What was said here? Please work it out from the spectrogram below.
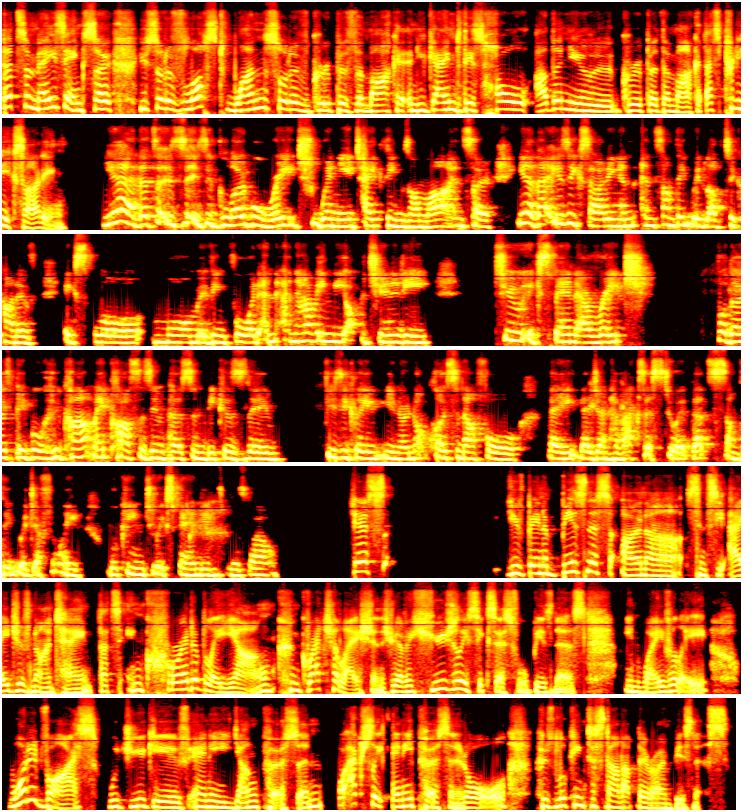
That's amazing. So you sort of lost one sort of group of the market and you gained this whole other new group of the market. That's pretty exciting. Yeah, that's it's, it's, a global reach when you take things online. So yeah, that is exciting and, and something we'd love to kind of explore more moving forward and, and having the opportunity to expand our reach for those people who can't make classes in person because they're physically, you know, not close enough or they they don't have access to it. That's something we're definitely looking to expand into as well. Jess, You've been a business owner since the age of 19. That's incredibly young. Congratulations. You have a hugely successful business in Waverley. What advice would you give any young person, or actually any person at all, who's looking to start up their own business?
